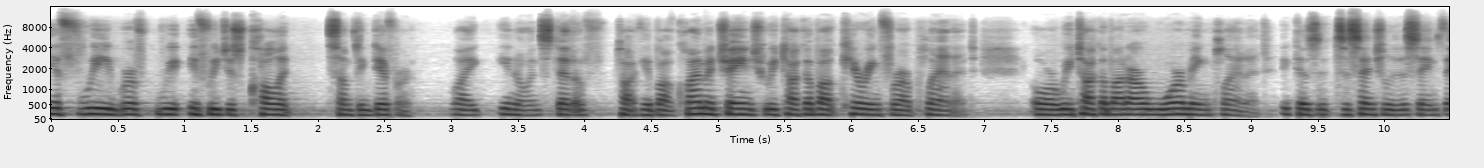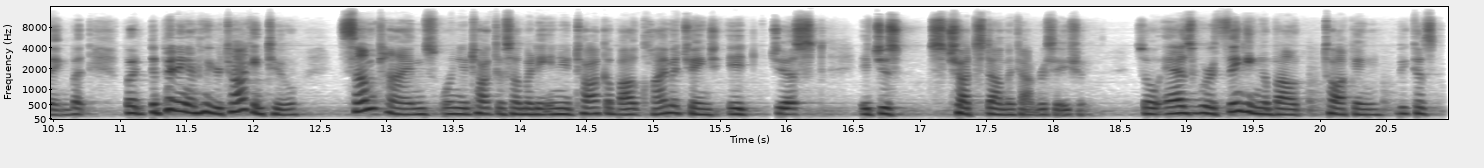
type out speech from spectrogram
if we, ref, we if we just call it something different. Like, you know, instead of talking about climate change, we talk about caring for our planet. or we talk about our warming planet because it's essentially the same thing. But but depending on who you're talking to, sometimes when you talk to somebody and you talk about climate change, it just it just shuts down the conversation. So as we're thinking about talking, because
